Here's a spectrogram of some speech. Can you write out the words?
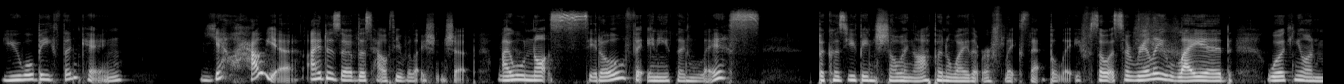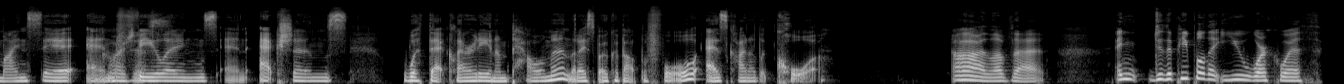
you will be thinking, yeah, hell yeah, I deserve this healthy relationship. Yeah. I will not settle for anything less because you've been showing up in a way that reflects that belief. So it's a really layered working on mindset and Gorgeous. feelings and actions with that clarity and empowerment that I spoke about before as kind of the core. Oh, I love that. And do the people that you work with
